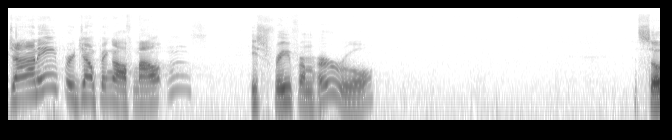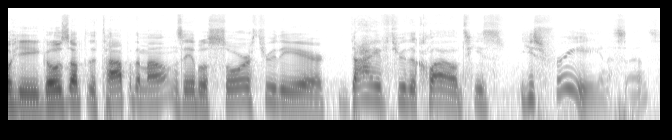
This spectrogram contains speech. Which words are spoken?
Johnny, for jumping off mountains. He's free from her rule. So he goes up to the top of the mountains, able to soar through the air, dive through the clouds. He's, he's free, in a sense.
